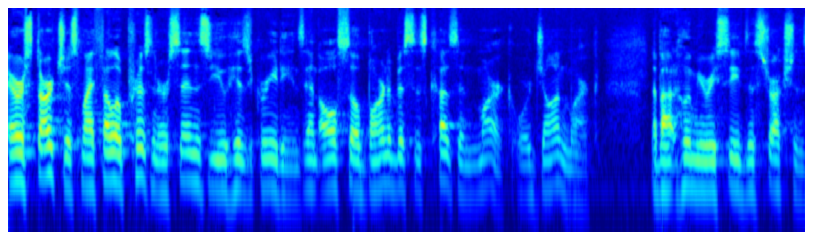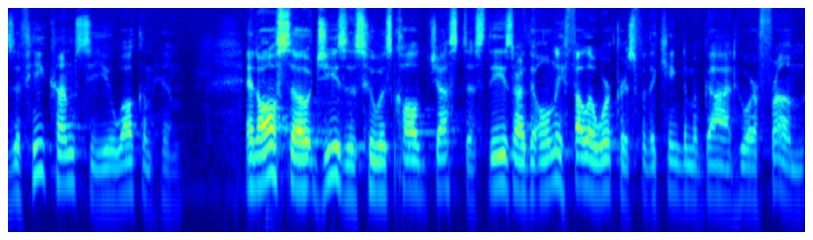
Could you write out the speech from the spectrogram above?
Aristarchus, my fellow prisoner, sends you his greetings, and also Barnabas' cousin, Mark, or John Mark, about whom you received instructions. If he comes to you, welcome him. And also Jesus, who is called Justus. These are the only fellow workers for the kingdom of God who are from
